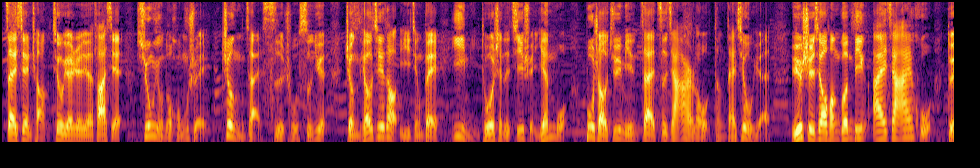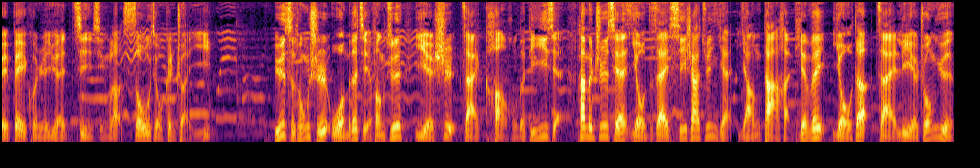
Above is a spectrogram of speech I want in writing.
在现场，救援人员发现汹涌的洪水正在四处肆虐，整条街道已经被一米多深的积水淹没，不少居民在自家二楼等待救援。于是，消防官兵挨家挨户对被困人员进行了搜救跟转移。与此同时，我们的解放军也是在抗洪的第一线。他们之前有的在西沙军演扬大汉天威，有的在列装运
